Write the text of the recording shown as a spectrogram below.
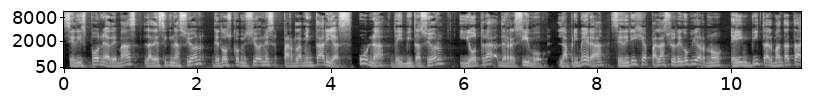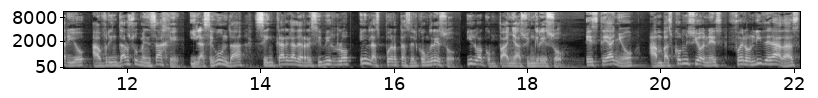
Se dispone además la designación de dos comisiones parlamentarias, una de invitación y otra de recibo. La primera se dirige a Palacio de Gobierno e invita al mandatario a brindar su mensaje y la segunda se encarga de recibirlo en las puertas del Congreso y lo acompaña a su ingreso. Este año, ambas comisiones fueron lideradas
